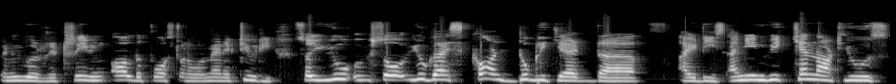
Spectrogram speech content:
when we were retrieving all the posts on our main activity. So you so you guys can't duplicate the IDs I mean we cannot use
